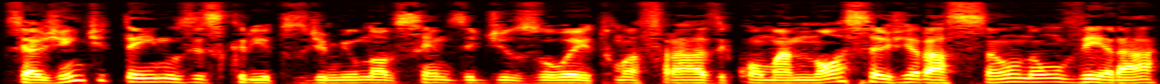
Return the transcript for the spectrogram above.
Se a gente tem nos escritos de 1918 uma frase como a nossa geração não verá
